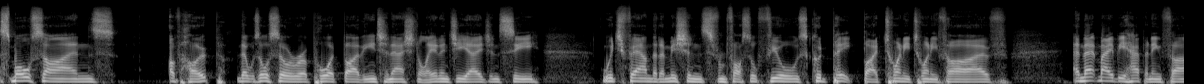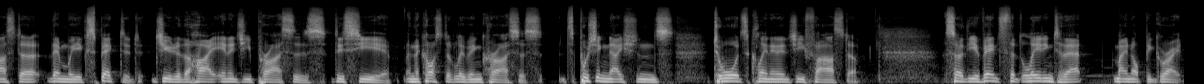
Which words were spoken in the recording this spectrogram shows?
small signs of hope. There was also a report by the International Energy Agency which found that emissions from fossil fuels could peak by 2025. And that may be happening faster than we expected due to the high energy prices this year and the cost of living crisis. It's pushing nations towards clean energy faster. So the events that are leading to that may not be great,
